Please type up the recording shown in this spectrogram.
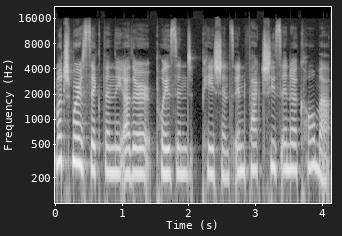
much more sick than the other poisoned patients. In fact, she's in a coma.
